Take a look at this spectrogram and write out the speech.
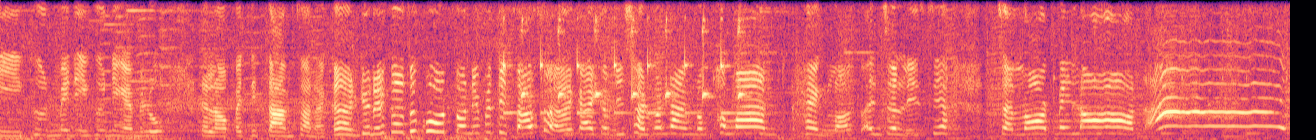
ดีขึ้นไม่ดีขึ้นยังไงไม่รู้เดี๋ยวเราไปติดตามสถานการณ์กันนะคะทุกคนตอนนี้ไปติดตามสถานการณ์กับดิฉันว่านางนพมาศแห่งลอสแอนเจลิสเนี่ย จะรอดไม่รอดอ้าย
